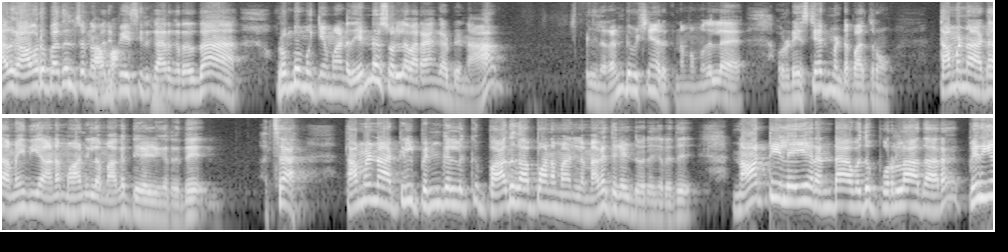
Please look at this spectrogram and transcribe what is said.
அதுக்கு அவர் பதில் சொன்ன மாதிரி. பேசியிருக்காருங்கிறது தான் ரொம்ப முக்கியமானது. என்ன சொல்ல வராங்க அப்படின்னா இதில் ரெண்டு விஷயம் இருக்குது நம்ம முதல்ல அவருடைய ஸ்டேட்மெண்ட்டை பார்த்துருவோம். தமிழ்நாடு அமைதியான மாநிலமாக திகழ்கிறது. அச்சா தமிழ்நாட்டில் பெண்களுக்கு பாதுகாப்பான மாநிலமாக திகழ்ந்து வருகிறது. நாட்டிலேயே ரெண்டாவது பொருளாதார பெரிய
